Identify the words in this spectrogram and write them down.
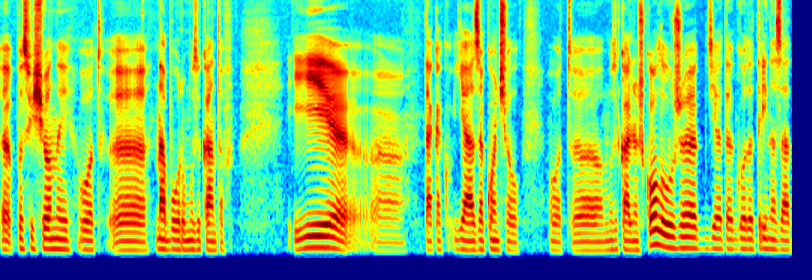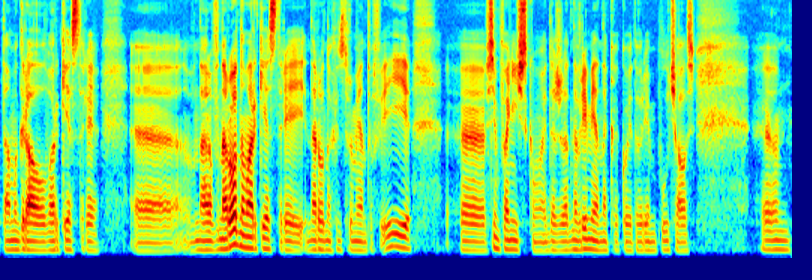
э, посвященный вот э, набору музыкантов и э, так как я закончил вот э, музыкальную школу уже где-то года три назад, там играл в оркестре, э, в, в народном оркестре народных инструментов и э, в симфоническом, и даже одновременно какое-то время получалось. Эм,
